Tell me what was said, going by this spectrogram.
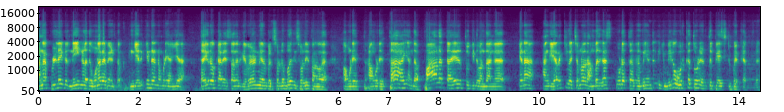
ஆனா பிள்ளைகள் நீங்கள் அதை உணர வேண்டும். இங்க இருக்கின்ற நம்முடைய ஐயா தைரோ காரை சாதனைக்கு வேளாண்மை சொல்லும்போது நீ சொல்லியிருப்பாங்க. அவங்களுடைய அவங்களுடைய தாய் அந்த பாலை தயிர் தூக்கிட்டு வந்தாங்க. ஏன்னா அங்க இறக்கி வச்சோம்னா அது ஐம்பது காசு கூட தரணுமே என்று நீங்க மிக உருக்கத்தோடு எடுத்து பேசிட்டு போயிருக்காரு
